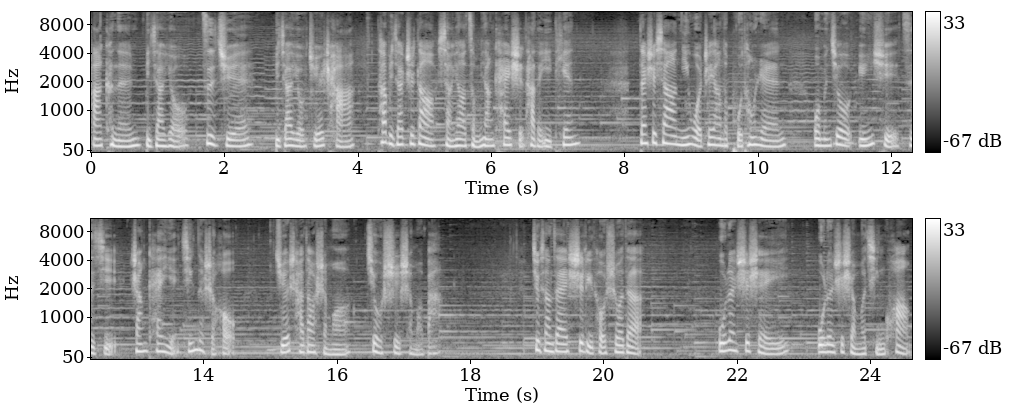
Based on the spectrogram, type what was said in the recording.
他可能比较有自觉，比较有觉察，他比较知道想要怎么样开始他的一天。但是像你我这样的普通人，我们就允许自己张开眼睛的时候，觉察到什么就是什么吧。就像在诗里头说的。无论是谁，无论是什么情况，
